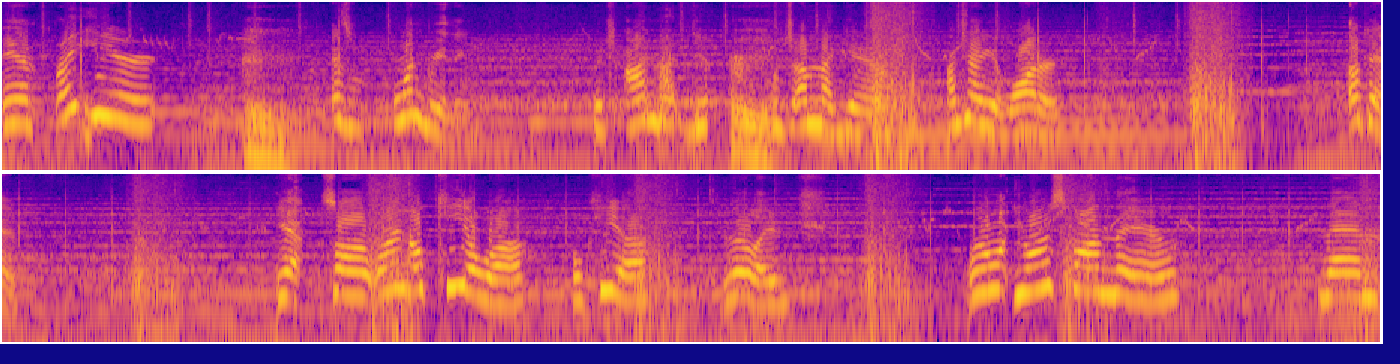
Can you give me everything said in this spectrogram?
And right here is one breathing, which I'm not, which I'm not getting. I'm trying to get water. Okay. Yeah, so we're in Okiawa, Okia village. We want, you to spawn there. Then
